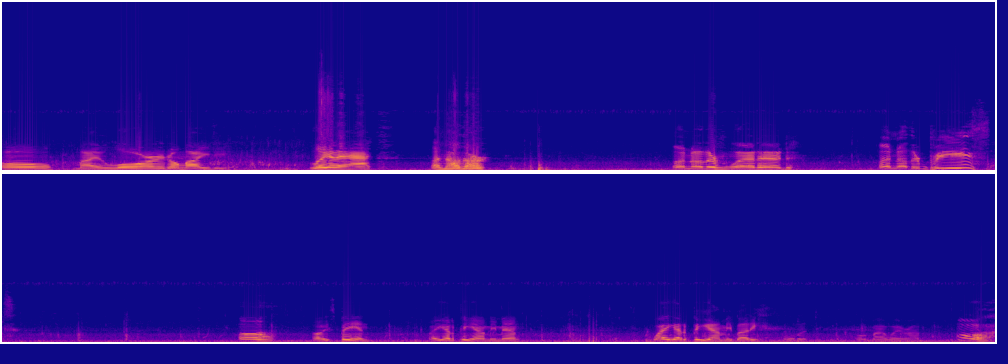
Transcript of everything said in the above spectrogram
Oh my Lord Almighty. Look at that! Another! Another flathead! Another beast! Oh, oh, he's peeing. Why you gotta pee on me, man? Why you gotta pee on me, buddy? Hold it. Hold it my way, Rob. Oh.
